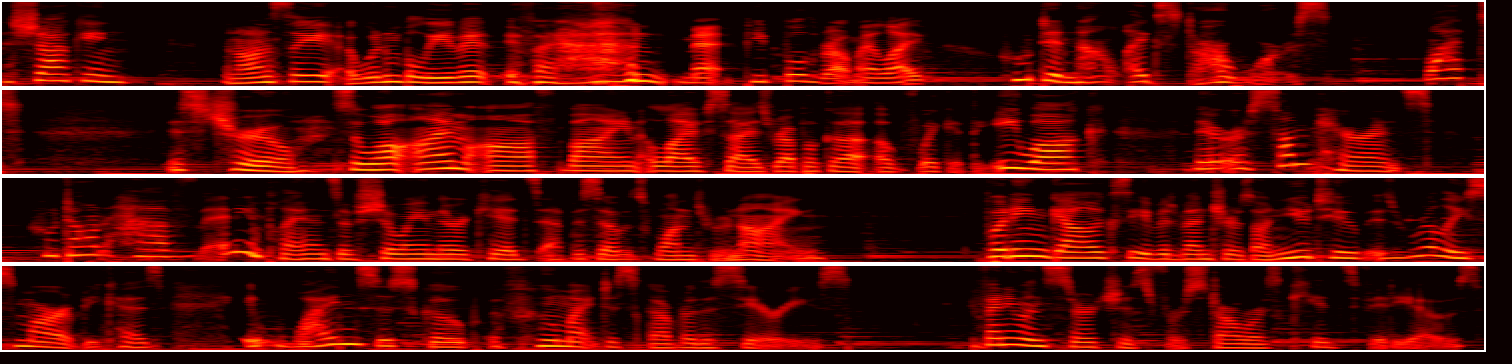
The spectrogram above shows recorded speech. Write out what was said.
it's shocking, and honestly, I wouldn't believe it if I hadn't met people throughout my life who did not like Star Wars? What? It's true. So while I'm off buying a life size replica of Wicket the Ewok, there are some parents who don't have any plans of showing their kids episodes 1 through 9. Putting Galaxy of Adventures on YouTube is really smart because it widens the scope of who might discover the series. If anyone searches for Star Wars Kids videos,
